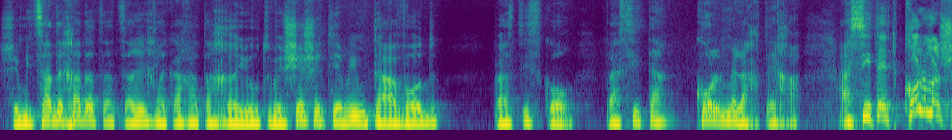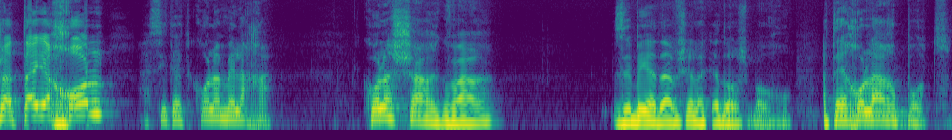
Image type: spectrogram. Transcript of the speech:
שמצד אחד אתה צריך לקחת אחריות, וששת ימים תעבוד, ואז תזכור, ועשית כל מלאכתך. עשית את כל מה שאתה יכול, עשית את כל המלאכה. כל השאר כבר, זה בידיו של הקדוש ברוך הוא. אתה יכול להרפות.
